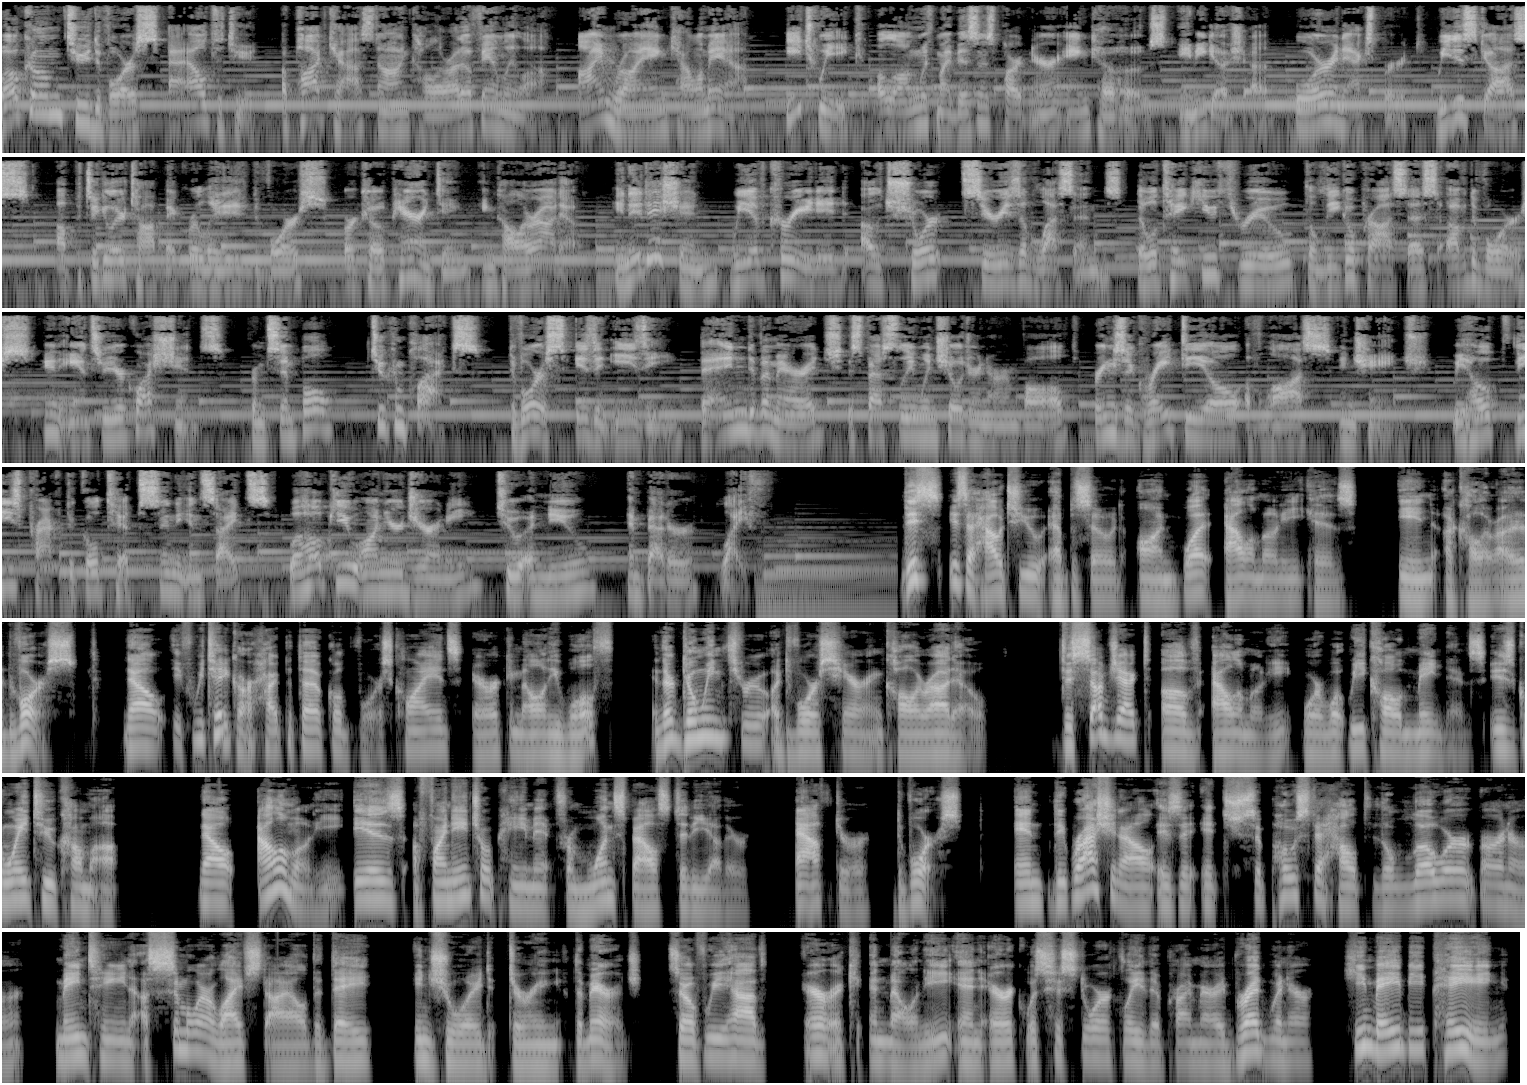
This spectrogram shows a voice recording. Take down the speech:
Welcome to Divorce at Altitude, a podcast on Colorado family law. I'm Ryan Kalamaya. Each week, along with my business partner and co host, Amy Goscha, or an expert, we discuss a particular topic related to divorce or co parenting in Colorado. In addition, we have created a short series of lessons that will take you through the legal process of divorce and answer your questions from simple to complex. Divorce isn't easy. The end of a marriage, especially when children are involved, brings a great deal of loss and change. We hope these practical tips and insights will help you on your journey to a new and better life. This is a how to episode on what alimony is in a Colorado divorce. Now, if we take our hypothetical divorce clients, Eric and Melanie Wolf, and they're going through a divorce here in Colorado, the subject of alimony, or what we call maintenance, is going to come up. Now, alimony is a financial payment from one spouse to the other after divorce. And the rationale is that it's supposed to help the lower earner maintain a similar lifestyle that they enjoyed during the marriage. So if we have Eric and Melanie, and Eric was historically the primary breadwinner, he may be paying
